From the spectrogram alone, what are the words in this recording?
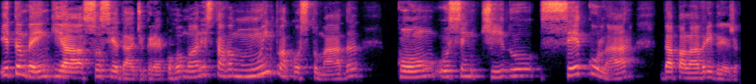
E também que a sociedade greco-romana estava muito acostumada com o sentido secular da palavra igreja.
